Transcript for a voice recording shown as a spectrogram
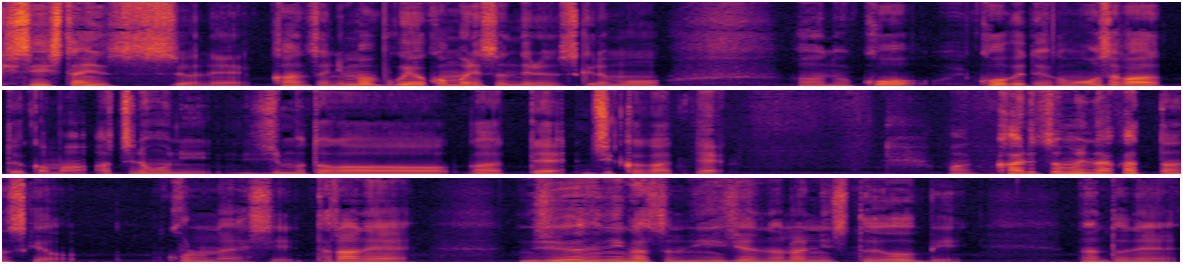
帰省したいんですよね、関西に。まあ僕横浜に住んでるんですけども、あの、こう、神戸というか、ま、大阪というか、まあ、あっちの方に地元があって、実家があって、まあ、帰るつもりなかったんですけど、コロナやし。ただね、12月の27日土曜日、なんとね、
